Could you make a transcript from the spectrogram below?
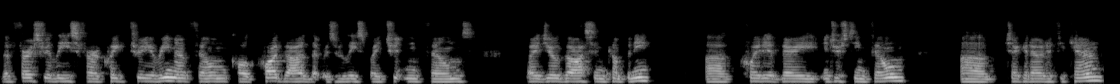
the first release for a Quake 3 Arena film called Quad God that was released by Triton Films by Joe Goss and Company. Uh, quite a very interesting film. Uh, check it out if you can.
